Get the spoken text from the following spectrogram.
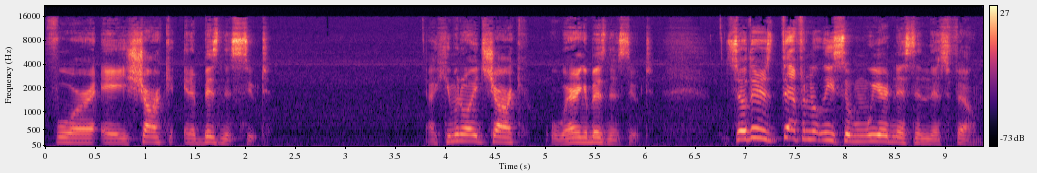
for a shark in a business suit. A humanoid shark wearing a business suit. So there's definitely some weirdness in this film.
